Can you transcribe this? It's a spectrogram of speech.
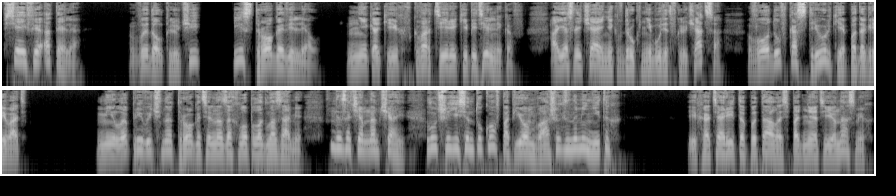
в сейфе отеля. Выдал ключи и строго велел. Никаких в квартире кипятильников. А если чайник вдруг не будет включаться, воду в кастрюльке подогревать. Мила привычно трогательно захлопала глазами. «Да зачем нам чай? Лучше Есентуков попьем ваших знаменитых». И хотя Рита пыталась поднять ее на смех,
